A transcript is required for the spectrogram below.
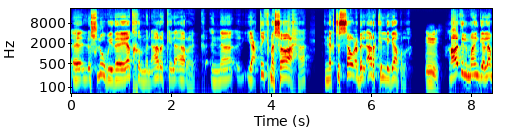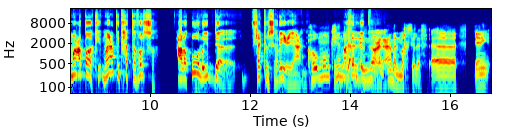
آه، الأسلوب إذا يدخل من أرك إلى أرك إنه يعطيك مساحة إنك تستوعب الأرك اللي قبله. امم هذه المانجا لا ما أعطاك ما يعطيك حتى فرصة. على طول يبدأ بشكل سريع يعني. هو ممكن نوع العمل مختلف. آه يعني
